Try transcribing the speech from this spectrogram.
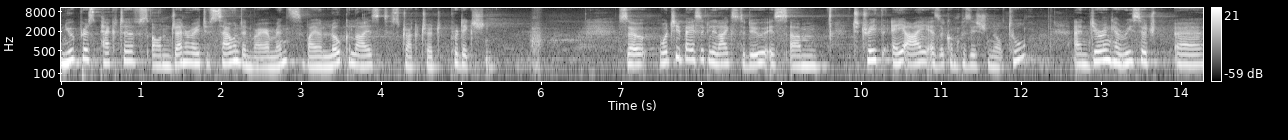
New Perspectives on Generative Sound Environments via Localized Structured Prediction. So, what she basically likes to do is um, to treat AI as a compositional tool. And during her research, uh,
